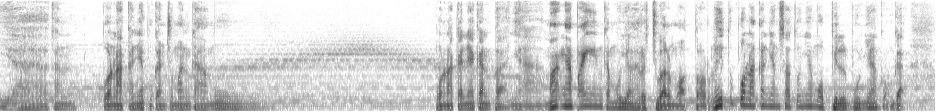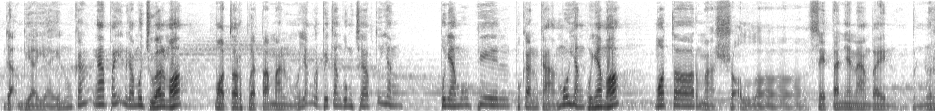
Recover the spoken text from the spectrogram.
ya kan ponakannya bukan cuman kamu ponakannya kan banyak mak ngapain kamu yang harus jual motor lah itu ponakan yang satunya mobil punya kok nggak nggak biayain kan ngapain kamu jual mo motor buat pamanmu yang lebih tanggung jawab tuh yang punya mobil bukan kamu yang punya mo motor, Masya Allah. Setannya nambahin, bener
